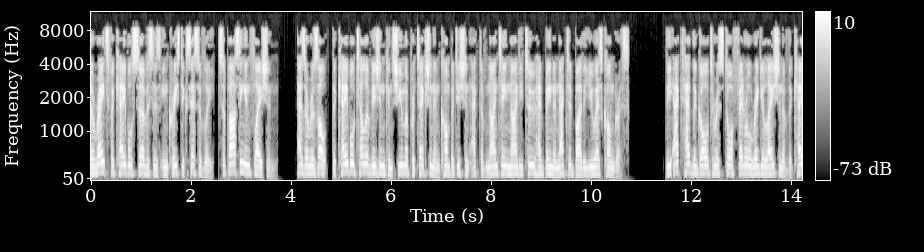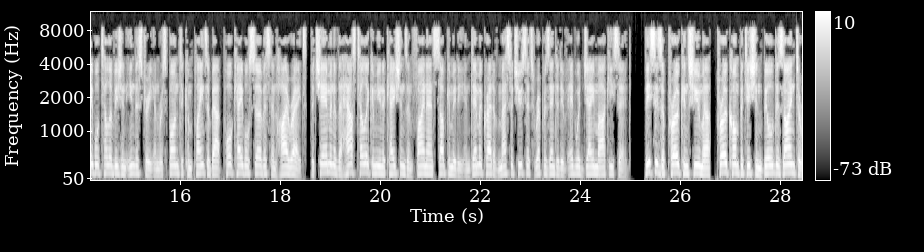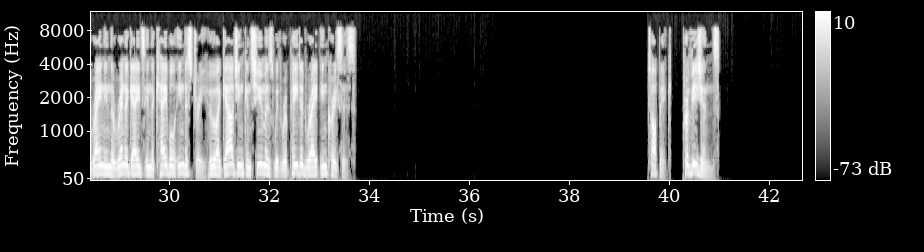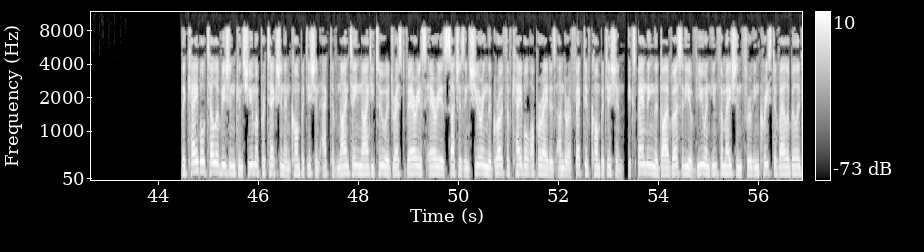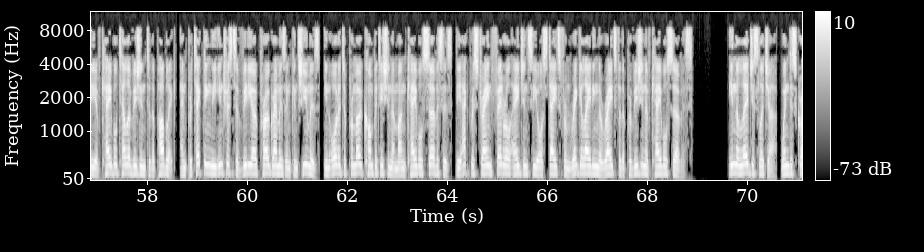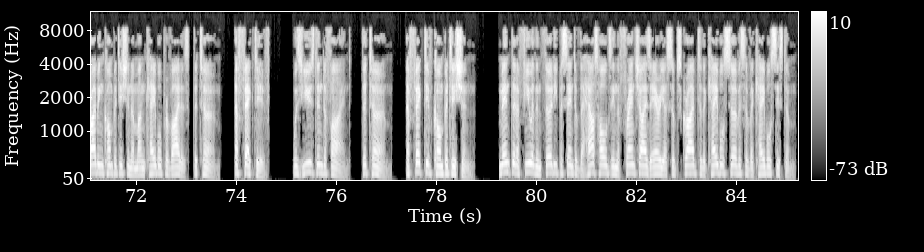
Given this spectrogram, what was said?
The rates for cable services increased excessively, surpassing inflation. As a result, the Cable Television Consumer Protection and Competition Act of 1992 had been enacted by the U.S. Congress. The act had the goal to restore federal regulation of the cable television industry and respond to complaints about poor cable service and high rates. The chairman of the House Telecommunications and Finance Subcommittee and Democrat of Massachusetts Representative Edward J. Markey said, this is a pro-consumer, pro-competition bill designed to rein in the renegades in the cable industry who are gouging consumers with repeated rate increases. Provisions The Cable Television Consumer Protection and Competition Act of 1992 addressed various areas such as ensuring the growth of cable operators under effective competition, expanding the diversity of view and information through increased availability of cable television to the public, and protecting the interests of video programmers and consumers. In order to promote competition among cable services, the Act restrained federal agency or states from regulating the rates for the provision of cable service. In the legislature, when describing competition among cable providers, the term effective was used and defined. The term, effective competition, meant that a fewer than 30% of the households in the franchise area subscribed to the cable service of a cable system.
